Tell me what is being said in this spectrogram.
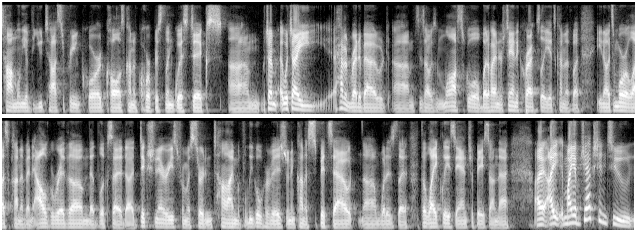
Tom Lee of the Utah Supreme Court calls kind of corpus linguistics, um, which I which I haven't read about um, since I was in law school. But if I understand it correctly, it's kind of a you know it's more or less kind of an algorithm that looks at uh, dictionaries from a certain time of legal provision and kind of spits out uh, what is the the likeliest answer based on that. I, I my objection to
